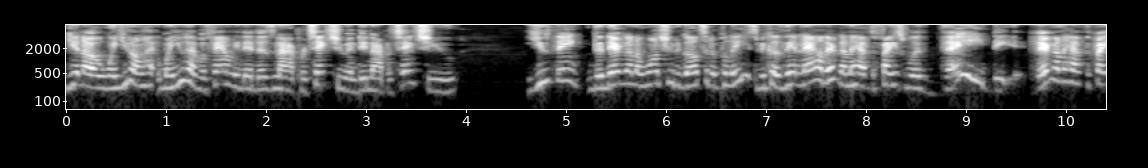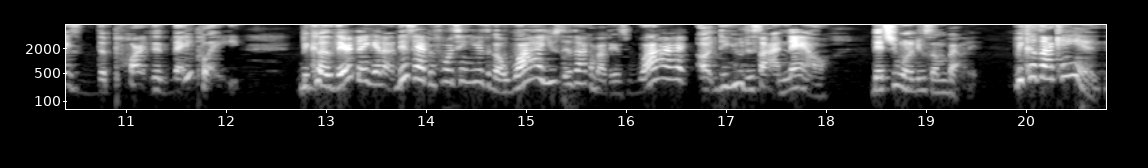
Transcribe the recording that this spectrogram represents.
you know, when you don't, ha- when you have a family that does not protect you and did not protect you, you think that they're going to want you to go to the police because then now they're going to have to face what they did. They're going to have to face the part that they played because they're thinking this happened 14 years ago. Why are you still talking about this? Why uh, do you decide now that you want to do something about it? Because I can.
